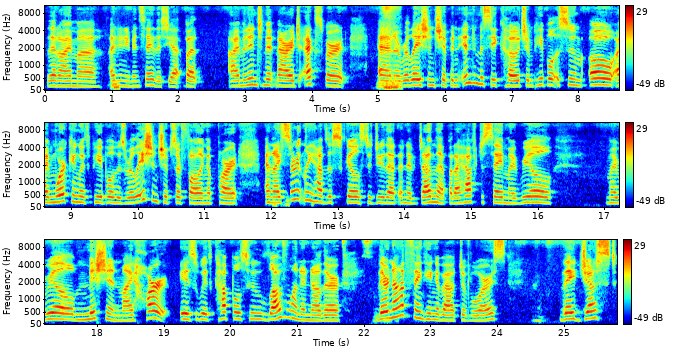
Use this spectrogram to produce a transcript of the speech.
that I'm a, I didn't even say this yet, but I'm an intimate marriage expert and a mm-hmm. relationship and intimacy coach and people assume oh i'm working with people whose relationships are falling apart. And i mm-hmm. certainly have the skills to do that and have done that but i have to say my real my real mission my heart is with couples who love one another. They're not thinking about divorce. They just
